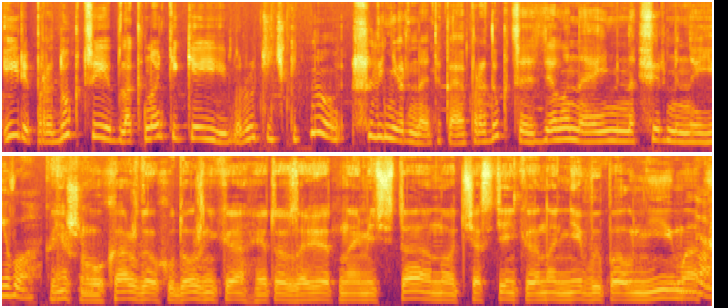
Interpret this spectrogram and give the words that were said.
И репродукции, и блокнотики, и ручечки. Ну, сувенирная такая продукция, сделанная именно фирменной его. Конечно, у каждого художника это заветная мечта, но частенько она невыполнима. Да,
